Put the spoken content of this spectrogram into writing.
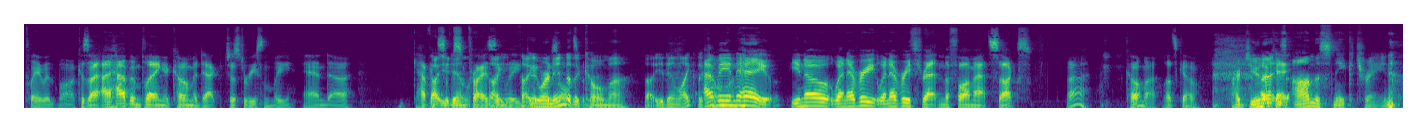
play with more because I, I have been playing a Koma deck just recently and uh, having Thought you didn't surprisingly thought, thought good you weren't into the with it. koma. Thought you didn't like the. I koma. mean, hey, you know, when every when every threat in the format sucks, ah, Koma, let's go. Arjuna okay. is on the snake train.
